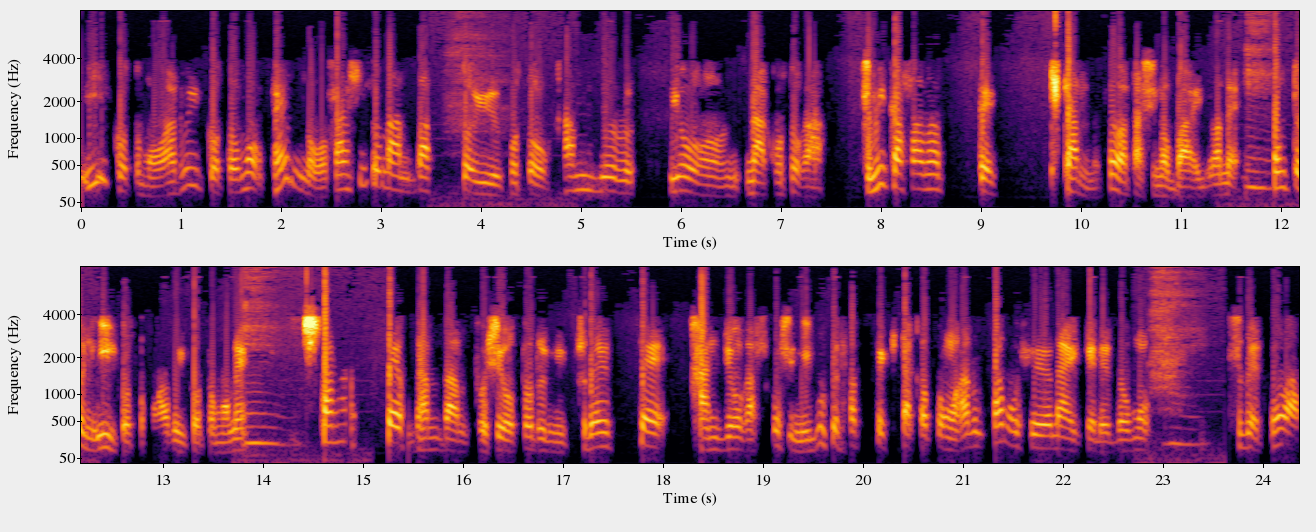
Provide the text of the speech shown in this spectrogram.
いいことも悪いことも天のお指図なんだということを感じるようなことが積み重なってきたんですね、私の場合にはね。えー、本当にいいことも悪いこともね。えー、従ってだんだん年を取るにつれて感情が少し鈍くなってきたこともあるかもしれないけれども、す、べ、ては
